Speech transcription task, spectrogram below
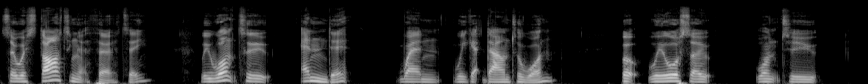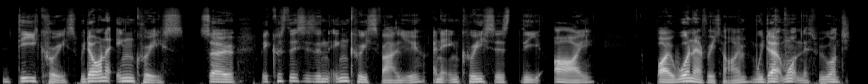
So we're starting at 30, we want to end it when we get down to 1, but we also want to decrease. We don't want to increase. So because this is an increase value and it increases the i by 1 every time, we don't want this. We want it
